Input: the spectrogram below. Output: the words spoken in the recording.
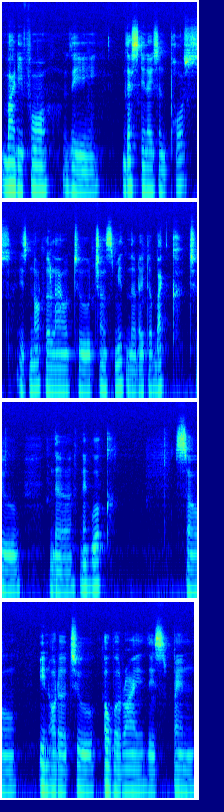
By default the destination port is not allowed to transmit the data back to the network. So in order to override this span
